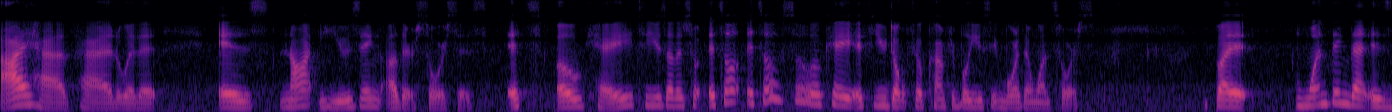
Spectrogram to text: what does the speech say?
I have had with it is not using other sources. It's okay to use other sources. It's all it's also okay if you don't feel comfortable using more than one source. But one thing that is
